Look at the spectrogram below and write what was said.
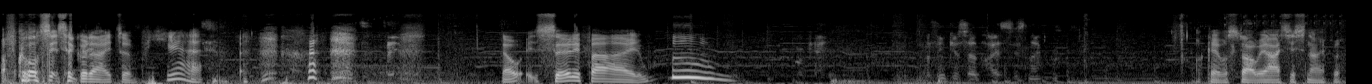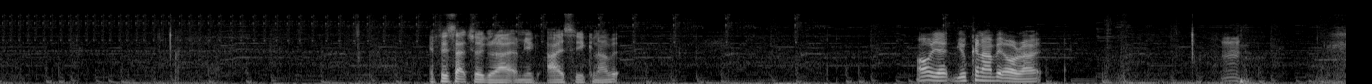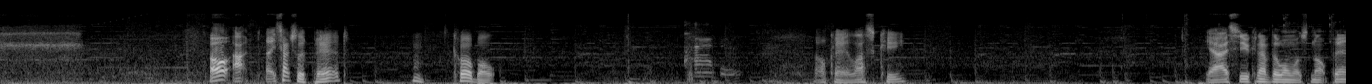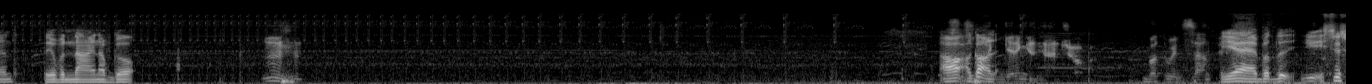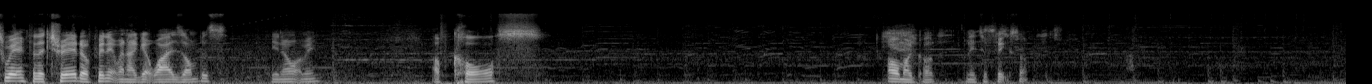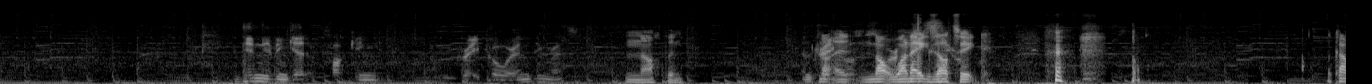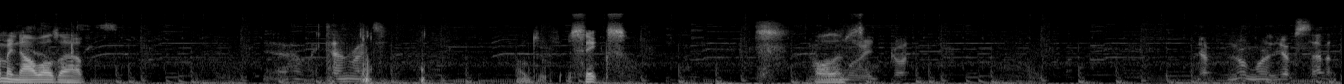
Of course, it's a good item. Yeah. No, it's certified. Woo. Okay. I think you said icy sniper. Okay, we'll start with Icy Sniper. If it's actually a good item, you, see you can have it. Oh yeah, you can have it, alright. Mm. Oh, it's actually painted. Hmm, Cobalt. Kerbal. Okay, last key. Yeah, I see you can have the one that's not painted. The other nine I've got. Mm. Oh, I got like getting a hand job, but with sandpaper. Yeah, but the, it's just waiting for the trade up, innit, when I get white zombies. You know what I mean? Of course. Oh my god, I need to fix that. Didn't even get a fucking Draco or anything, right? Nothing. And Not, a, not one exotic. Look how many narwhals I have. Yeah, I have like 10 right. I'll do Six. All oh them my god. You have no more, you have 7.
